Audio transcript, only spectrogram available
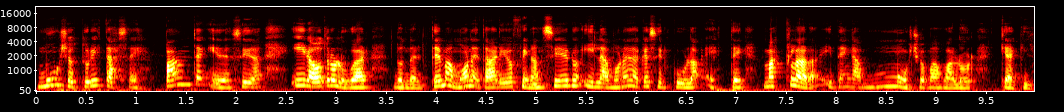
muchos turistas se espanten y decidan ir a otro lugar donde el tema monetario, financiero y la moneda que circula esté más clara y tenga mucho más valor que aquí.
